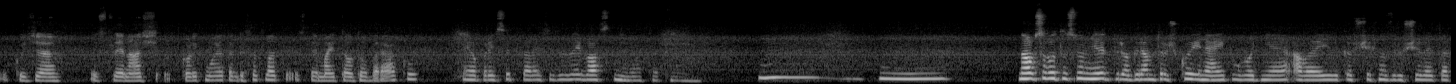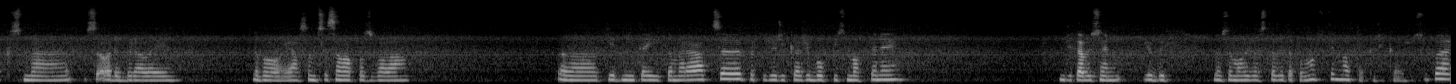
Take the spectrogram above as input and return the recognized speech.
jakože, jestli je náš, kolik mu je, tak 10 let, jestli je majitel toho baráku. Jo, prý se ptali, jestli to tady vlastní, no tak nevím. No a v sobotu jsme měli program trošku jiný původně, ale jelikož všechno zrušili, tak jsme se odebrali, nebo já jsem se sama pozvala k jedné té kamarádce, protože říká, že budou píst mafiny. Říká, by jsem, že bych jsme se mohli zastavit a pomoct těma, tak říká, že super.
